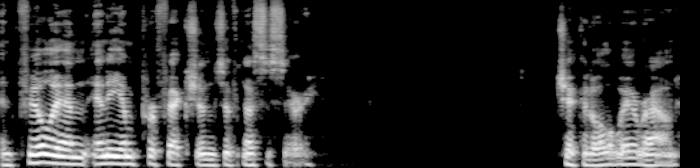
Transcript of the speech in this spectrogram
and fill in any imperfections if necessary. Check it all the way around.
